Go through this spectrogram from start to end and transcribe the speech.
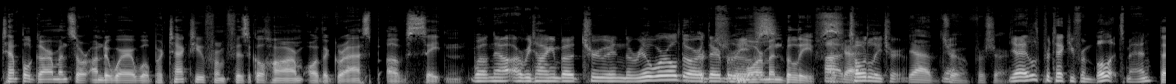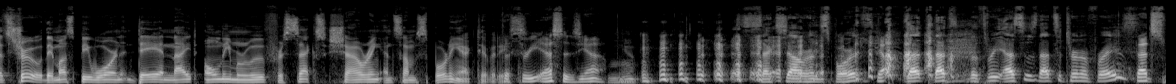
Temple garments or underwear will protect you from physical harm or the grasp of Satan. well, now are we talking about true in the real world or their true. beliefs? Mormon beliefs. Uh, Okay. Totally true. Yeah, true, for sure. Yeah, it'll protect you from bullets, man. That's true. They must be worn day and night, only removed for sex, showering, and some sporting activities. The three S's, yeah. Sex, shower, and sports. Yep. That that's the three S's. That's a turn of phrase. That's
